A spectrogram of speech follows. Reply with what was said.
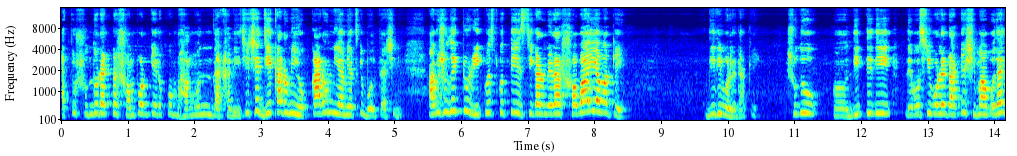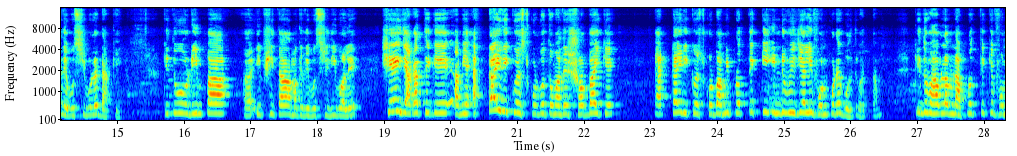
এত সুন্দর একটা সম্পর্কে এরকম ভাঙন দেখা দিয়েছে। সে যে কারণেই হোক কারণ নিয়ে আমি আজকে বলতে আসিনি। আমি শুধু একটু রিকোয়েস্ট করতে এসেছি কারণ এরা সবাই আমাকে দিদি বলে ডাকে। শুধু আহ, দীপ্তিদি দেবশ্রী বলে ডাকে সীমা বোধহয় দেবশ্রী বলে ডাকে। কিন্তু রিম্পা ইপসিতা আমাকে দেবশ্রীদি বলে। সেই জায়গার থেকে আমি একটাই রিকোয়েস্ট করব তোমাদের সবাইকে। একটাই রিকোয়েস্ট করব আমি প্রত্যেককে ইন্ডিভিজুয়ালি ফোন করে বলতে পারতাম। কিন্তু ভাবলাম না, প্রত্যেককে ফোন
